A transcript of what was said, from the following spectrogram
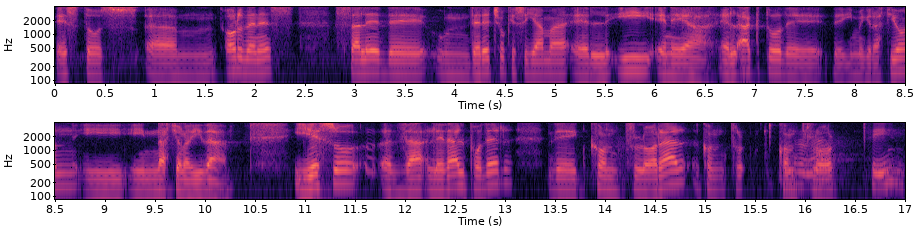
estos um, órdenes sale de un derecho que se llama el INA, el Acto de, de Inmigración y, y, Nacionalidad. Y eso da, le da el poder de controlar, contro, control, sí,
